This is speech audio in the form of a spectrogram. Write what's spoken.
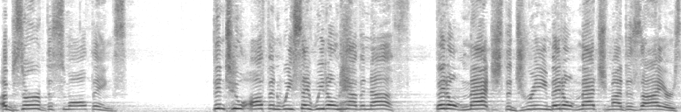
Observe the small things. Then, too often, we say we don't have enough. They don't match the dream. They don't match my desires.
